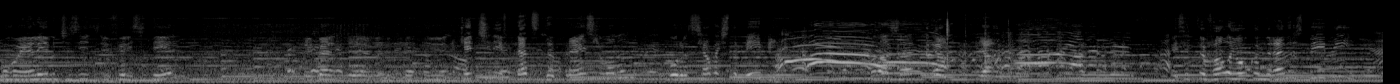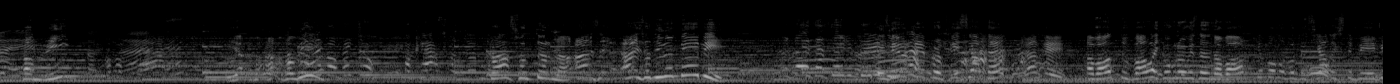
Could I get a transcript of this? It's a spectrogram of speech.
Mogen we heel eventjes iets u feliciteren? Ik ben, eh, uw kindje heeft net de prijs gewonnen voor het schattigste baby. Dat is, hè? Ja, ja. Is het toevallig ook een rennersbaby? Van wie? Ja, van, ah, van wie? Van Klaas van Turner. Klaas van Turnen. Ah, is, ah, is dat uw baby? Is uw baby proficiat, hè? Ja, oké. Ah, wel, toevallig ook nog eens een award gewonnen voor de schattigste baby.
